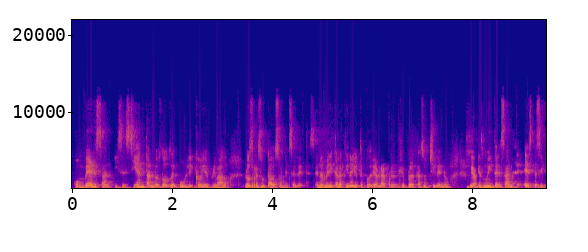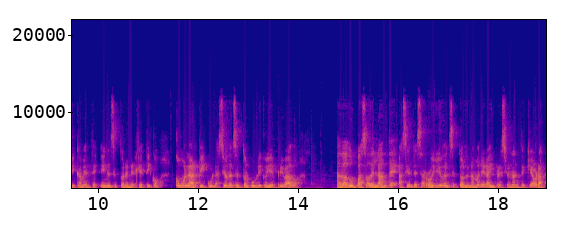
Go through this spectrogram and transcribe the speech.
conversan y se sientan los dos del público y el privado, los resultados son excelentes. En América Latina yo te podría hablar, por ejemplo, del caso chileno. Es muy interesante, específicamente en el sector energético, cómo la articulación del sector público y el privado ha dado un paso adelante hacia el desarrollo del sector de una manera impresionante, que ahora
